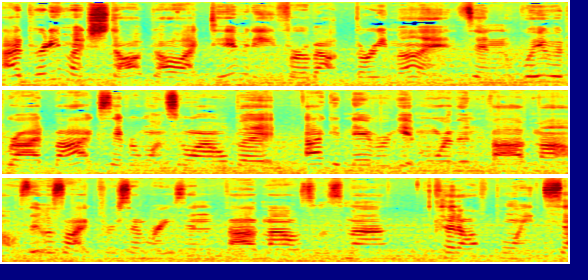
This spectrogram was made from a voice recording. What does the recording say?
I'd pretty much stopped all activity for about three months and we would ride bikes every once in a while but I could never get more than five miles. It was like for some reason five miles was my cutoff point so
